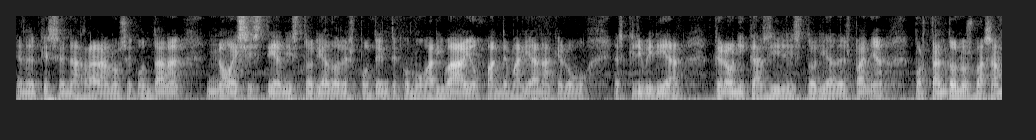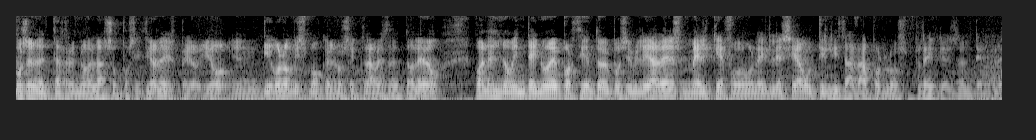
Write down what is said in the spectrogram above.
en el que se narraran o se contaran, no existían historiadores potentes como Garibay o Juan de Mariana que luego escribirían crónicas y historia de España, por tanto nos basamos en el terreno de las suposiciones, pero yo eh, digo lo mismo que en los enclaves del Toledo, con el 99% de posibilidades, Melque fue una iglesia utilizada por los freires del temple.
